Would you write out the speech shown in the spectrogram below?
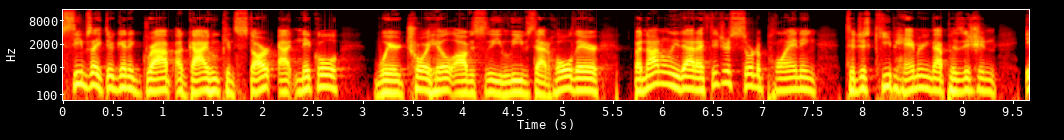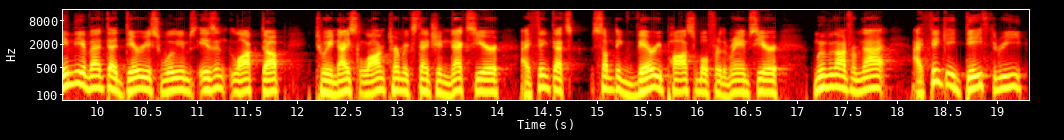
Seems like they're going to grab a guy who can start at nickel, where Troy Hill obviously leaves that hole there. But not only that, I think they're sort of planning to just keep hammering that position in the event that Darious Williams isn't locked up to a nice long term extension next year. I think that's something very possible for the Rams here. Moving on from that, I think a day three,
